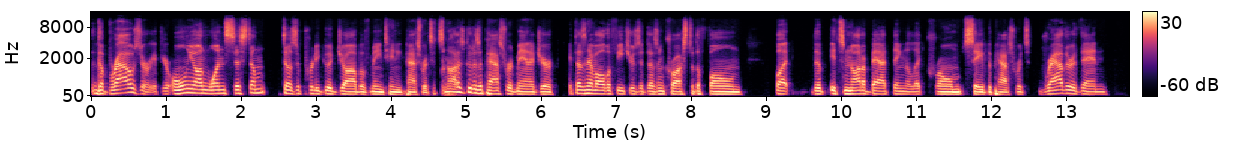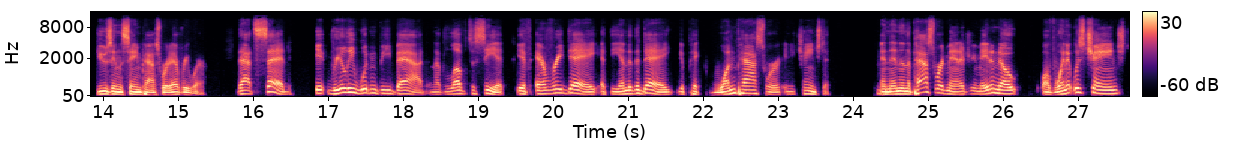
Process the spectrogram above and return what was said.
The browser, if you're only on one system, does a pretty good job of maintaining passwords. It's not as good as a password manager. It doesn't have all the features. It doesn't cross to the phone, but the, it's not a bad thing to let Chrome save the passwords rather than using the same password everywhere. That said, it really wouldn't be bad, and I'd love to see it if every day at the end of the day you picked one password and you changed it. And then in the password manager, you made a note of when it was changed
